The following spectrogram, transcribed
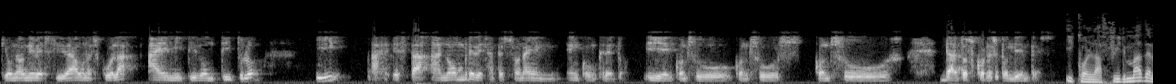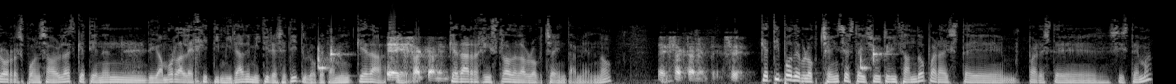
que una universidad, una escuela ha emitido un título y está a nombre de esa persona en, en concreto y eh, con, su, con, sus, con sus datos correspondientes. Y con la firma de los responsables que tienen, digamos, la legitimidad de emitir ese título, que también queda, queda registrado en la blockchain también, ¿no? Exactamente, sí. ¿Qué tipo de blockchains estáis utilizando para este, para este sistema?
